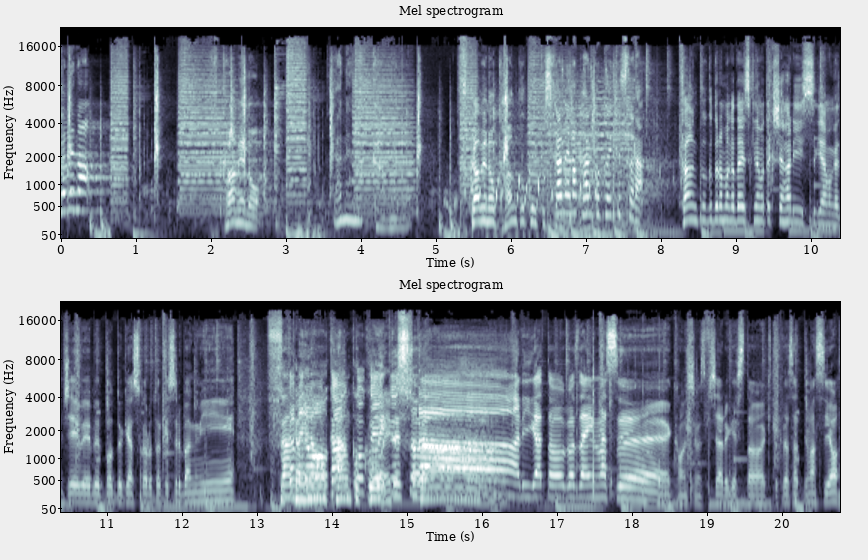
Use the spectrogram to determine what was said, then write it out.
深めの。深めの。深めの。深めの。韓国エクストラ。深めの韓国エクストラ韓国ドラマが大好きな私ハリー杉山が J-WAVE ポッドキャストからお届けする番組深めの韓国エクストラ。ありがとうございます。今週もスペシャルゲスト来てくださってますよ、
